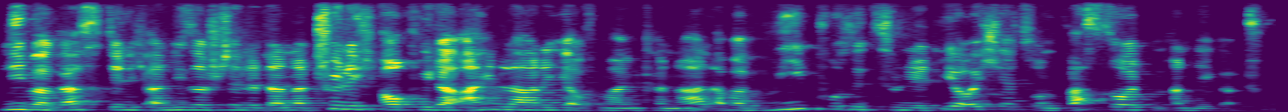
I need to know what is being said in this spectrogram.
lieber Gast, den ich an dieser Stelle dann natürlich auch wieder einlade hier auf meinen Kanal. Aber wie positioniert ihr euch jetzt und was sollten Anleger tun?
